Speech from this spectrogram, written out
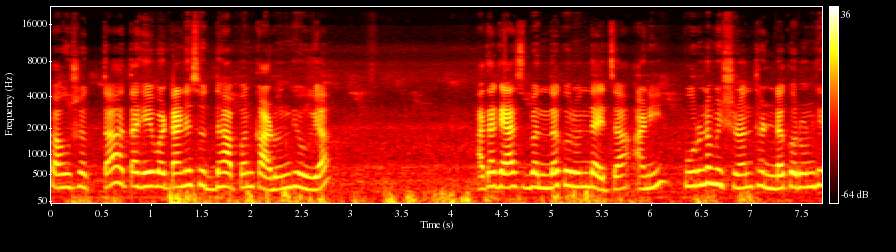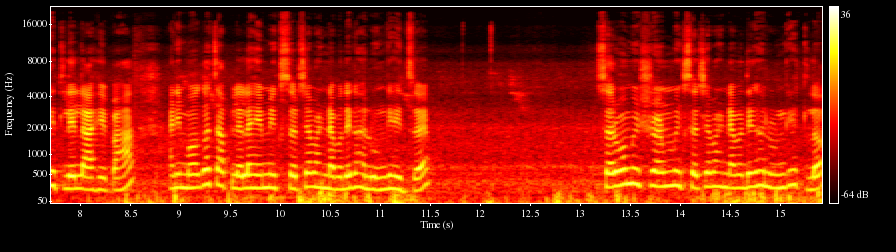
पाहू शकता. आता हे वटाणेसुद्धा आपण काढून घेऊया. आता गॅस बंद करून द्यायचा आणि पूर्ण मिश्रण थंड करून घेतलेलं आहे पहा. आणि मगच आपल्याला हे मिक्सरच्या भांड्यामध्ये घालून घ्यायचं आहे सर्व मिश्रण मिक्सरच्या भांड्यामध्ये घालून घेतलं.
